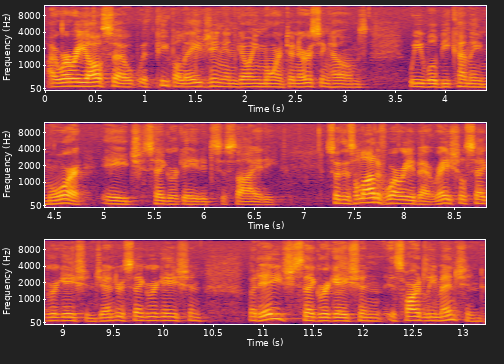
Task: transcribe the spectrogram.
I worry also with people aging and going more into nursing homes, we will become a more age-segregated society. So there's a lot of worry about racial segregation, gender segregation, but age segregation is hardly mentioned.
